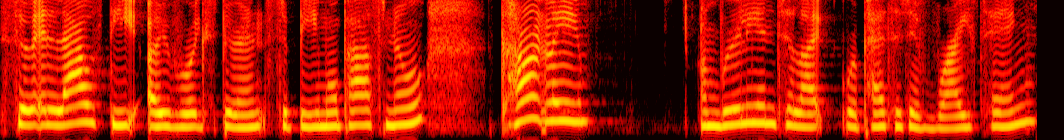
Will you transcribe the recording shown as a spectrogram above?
So it allows the overall experience to be more personal. Currently, I'm really into like repetitive writing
